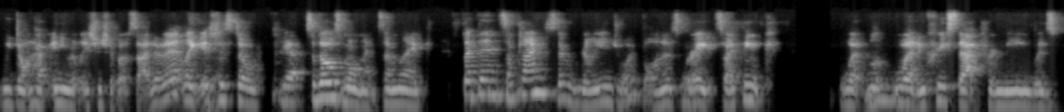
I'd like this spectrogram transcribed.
we don't have any relationship outside of it. Like it's Yeah. just a Yeah. so those moments i'm like but then sometimes they're really enjoyable and it's Yeah. great so i think what what increased that for me was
